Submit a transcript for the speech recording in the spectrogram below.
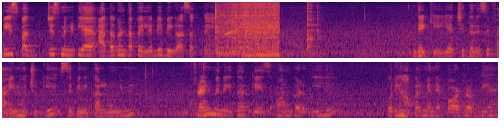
20-25 मिनट या आधा घंटा पहले भी भिगा सकते हैं। देखिए, ये अच्छी तरह से फाइन हो चुकी है। इसे भी निकाल लूँगी मैं। फ्रेंड मैंने इधर गैस ऑन कर दी है और यहाँ पर मैंने पॉट रख दिया है।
